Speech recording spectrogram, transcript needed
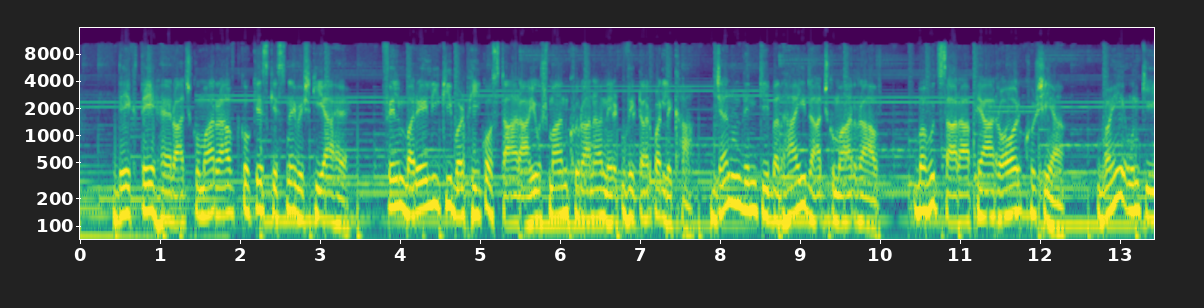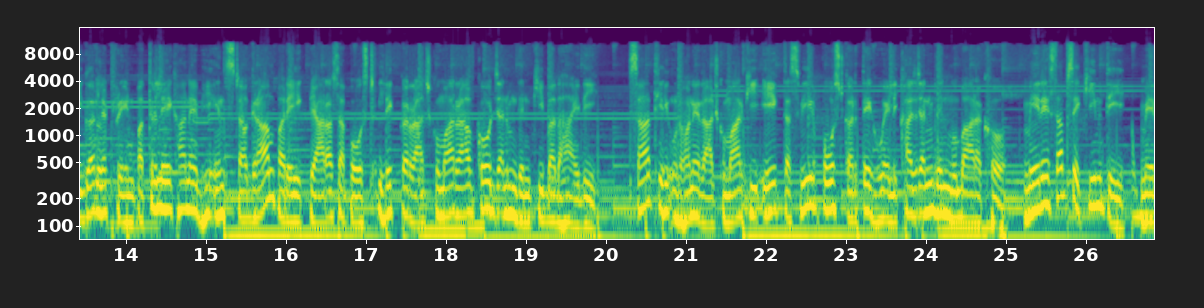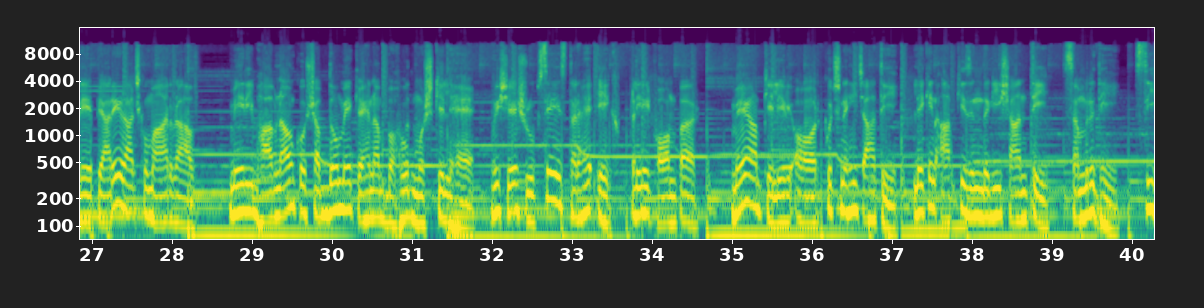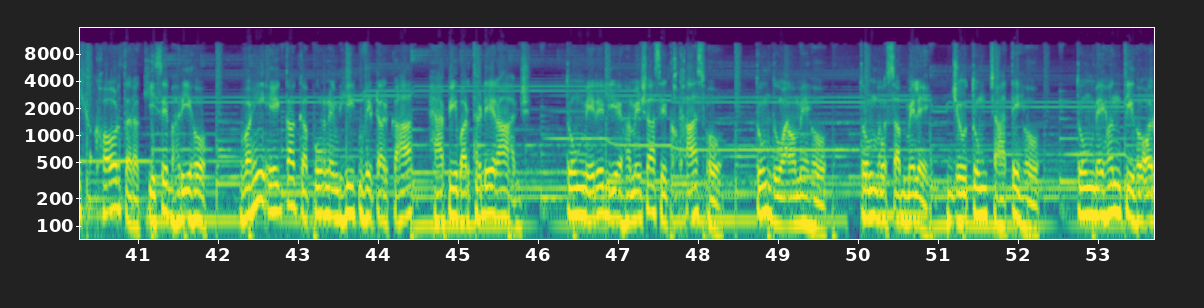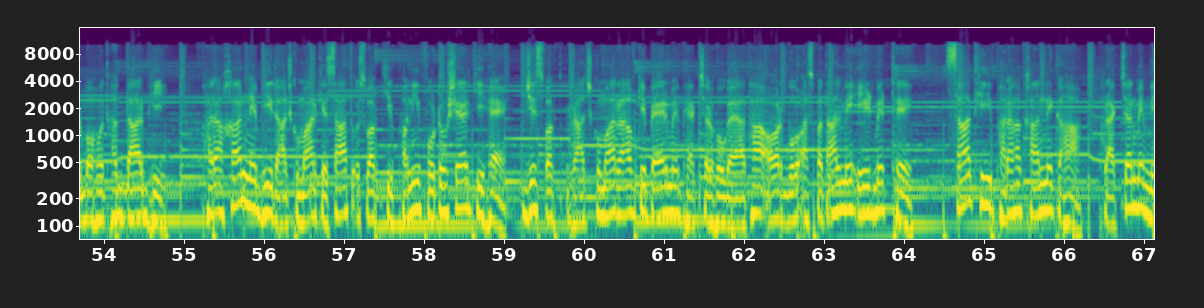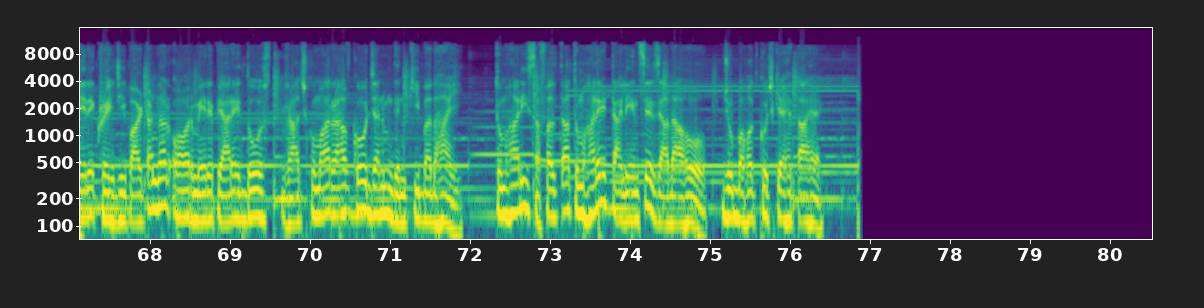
देखते हैं राजकुमार राव को किस किसने विश किया है। फ़िल्म बरेली की बर्फ़ी को स्टार आयुष्मान खुराना ने ट्विटर पर लिखा। जन्मदिन की बधाई राजकुमार राव। बहुत सारा प्यार और खुशियाँ। वहीं उनकी गर्ल फ्रेंड पत्रलेखा ने भी इंस्टाग्राम पर एक प्यारा सा पोस्ट लिखकर राजकुमार राव को जन्मदिन की बधाई दी। साथ ही उन्होंने राजकुमार की एक तस्वीर पोस्ट करते हुए लिखा, जन्मदिन मुबारक हो। मेरे सबसे कीमती, मेरे प्यारे राजकुमार राव। मेरी भावनाओं को शब्दों में कहना बहुत मुश्किल है। विशेष रूप से इस तरह एक प्लेटफॉर्म पर। मैं आपके लिए और कुछ नहीं चाहती, लेकिन आपकी ज़िंदगी शांति, समृद्धि, सीख और तरक्की से भरी हो। वहीं एकता कपूर ने भी ट्विटर कहा, हैप्पी बर्थडे राज। तुम मेरे लिए हमेशा से खास हो। तुम दुआओं में हो। तुम वो सब मिले, जो तुम चाहते हो। तुम मेहनती हो और बहुत हकदार भी। फराह खान ने भी राजकुमार के साथ उस वक्त की फनी फ़ोटो शेयर की है, जिस वक्त राजकुमार राव के पैर में फ्रैक्चर हो गया था और वो अस्पताल में एडमिट थे। साथ ही फराह खान ने कहा, फ्रैक्चर में मेरे क्रेजी पार्टनर और मेरे प्यारे दोस्त राजकुमार राव को जन्मदिन की बधाई। तुम्हारी सफलता तुम्हारे टैलेंट से ज़्यादा हो, जो बहुत कुछ कहता है।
